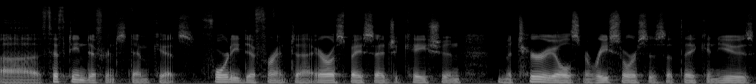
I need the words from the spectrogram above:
uh, 15 different STEM kits, 40 different aerospace education materials and resources that they can use.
